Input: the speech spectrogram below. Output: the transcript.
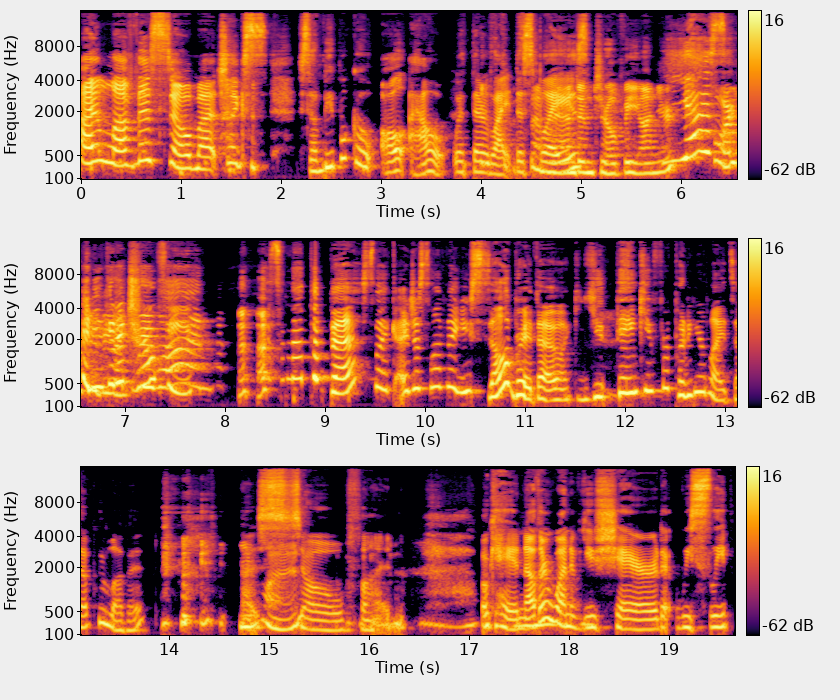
I love this so much. Like some people go all out with their light displays. Some random trophy on your Yes, and you get like, a trophy. Isn't that the best? Like I just love that you celebrate that. Like you thank you for putting your lights up. We love it. That's so fun. Okay, another mm-hmm. one of you shared we sleep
